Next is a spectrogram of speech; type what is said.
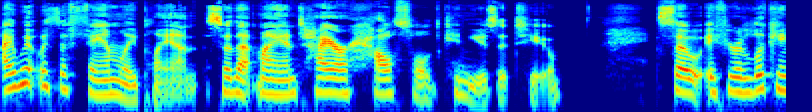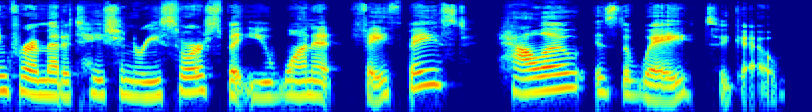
I went with a family plan so that my entire household can use it too. So if you're looking for a meditation resource, but you want it faith based, Hallow is the way to go.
